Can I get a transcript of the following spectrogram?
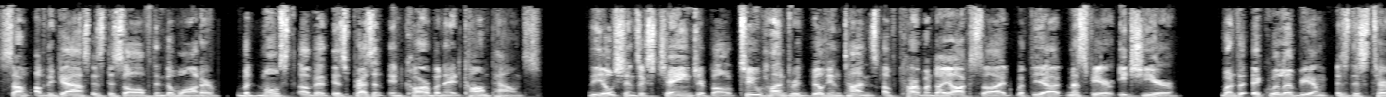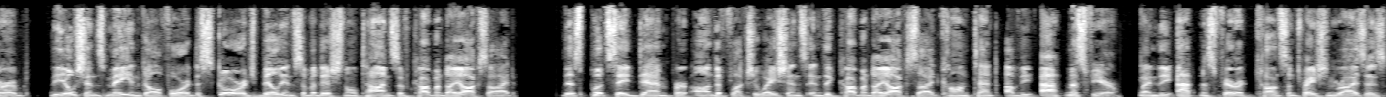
Some of the gas is dissolved in the water, but most of it is present in carbonate compounds. The oceans exchange about 200 billion tons of carbon dioxide with the atmosphere each year. When the equilibrium is disturbed, the oceans may engulf or disgorge billions of additional tons of carbon dioxide. This puts a damper on the fluctuations in the carbon dioxide content of the atmosphere. When the atmospheric concentration rises,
